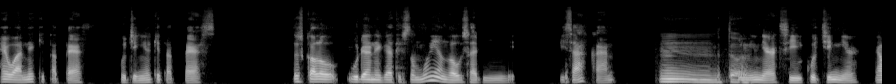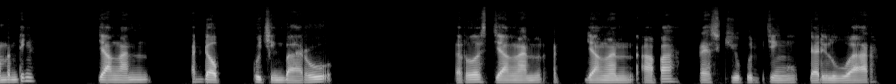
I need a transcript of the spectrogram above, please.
hewannya kita tes, kucingnya kita tes. Terus kalau udah negatif semua ya nggak usah dipisahkan. Hmm, betul. Ininya si kucingnya. Yang penting jangan adopt kucing baru. Terus jangan jangan apa rescue kucing dari luar.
